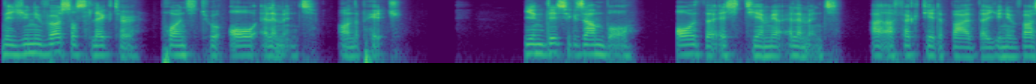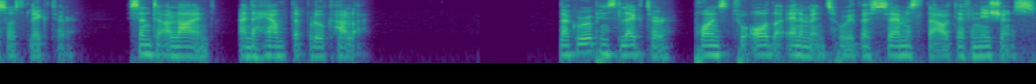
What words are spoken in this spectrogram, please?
The universal selector points to all elements on the page. In this example, all the HTML elements are affected by the universal selector, center aligned and have the blue color. The grouping selector points to all the elements with the same style definitions.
